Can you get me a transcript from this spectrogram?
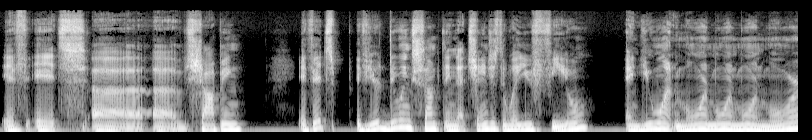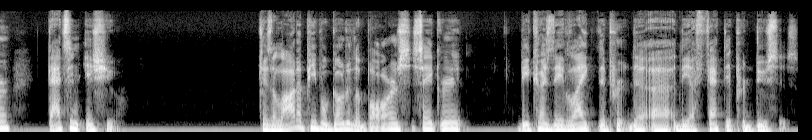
if it's uh, uh, shopping, if it's if you're doing something that changes the way you feel and you want more and more and more and more, that's an issue. Because a lot of people go to the bars, sacred, because they like the the uh, the effect it produces.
